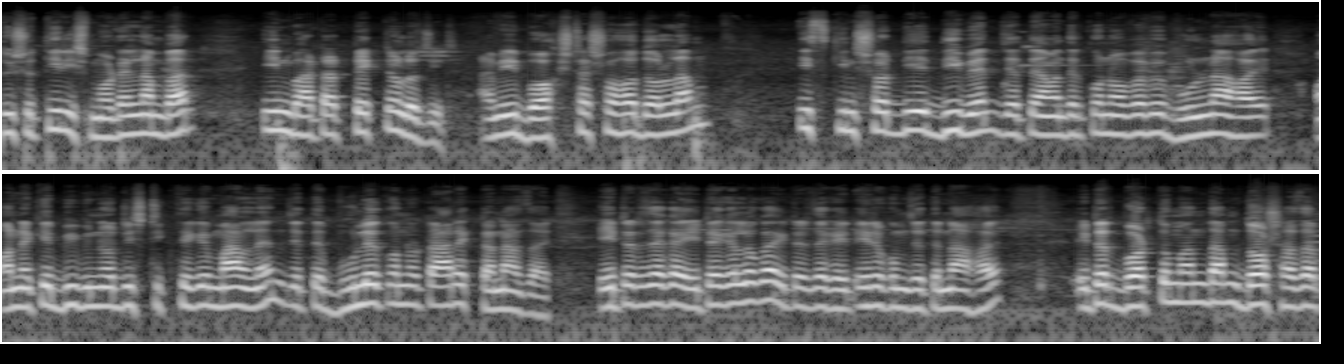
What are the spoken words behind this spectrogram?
দুইশো তিরিশ মডেল নাম্বার ইনভার্টার টেকনোলজির। আমি বক্সটা সহ ধরলাম, স্ক্রিনশট দিয়ে দিবেন যাতে আমাদের কোনোভাবে ভুল না হয়। অনেকে বিভিন্ন ডিস্ট্রিক্ট থেকে মাল নেন যাতে ভুলে কোনোটা আরেকটা না যায়। এটার জায়গায় এটা গেল গা, এটার জায়গায় এরকম যাতে না হয়। এটার বর্তমান দাম দশ হাজার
